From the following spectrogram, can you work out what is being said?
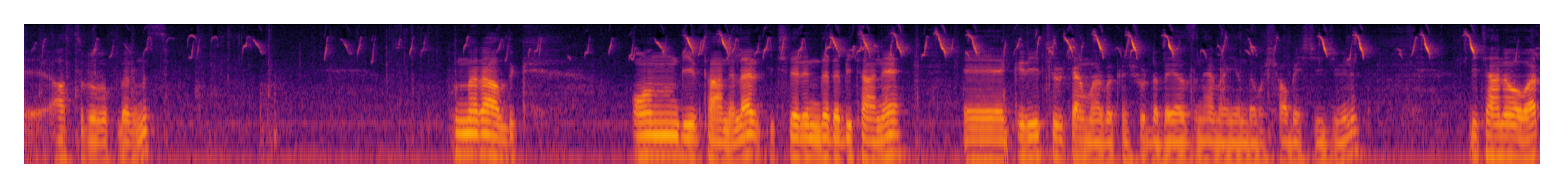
e, astroloplarımız. Bunları aldık. 11 taneler. İçlerinde de bir tane e, gri türken var. Bakın şurada beyazın hemen yanında bu Şabeş civcivinin. Bir tane o var.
